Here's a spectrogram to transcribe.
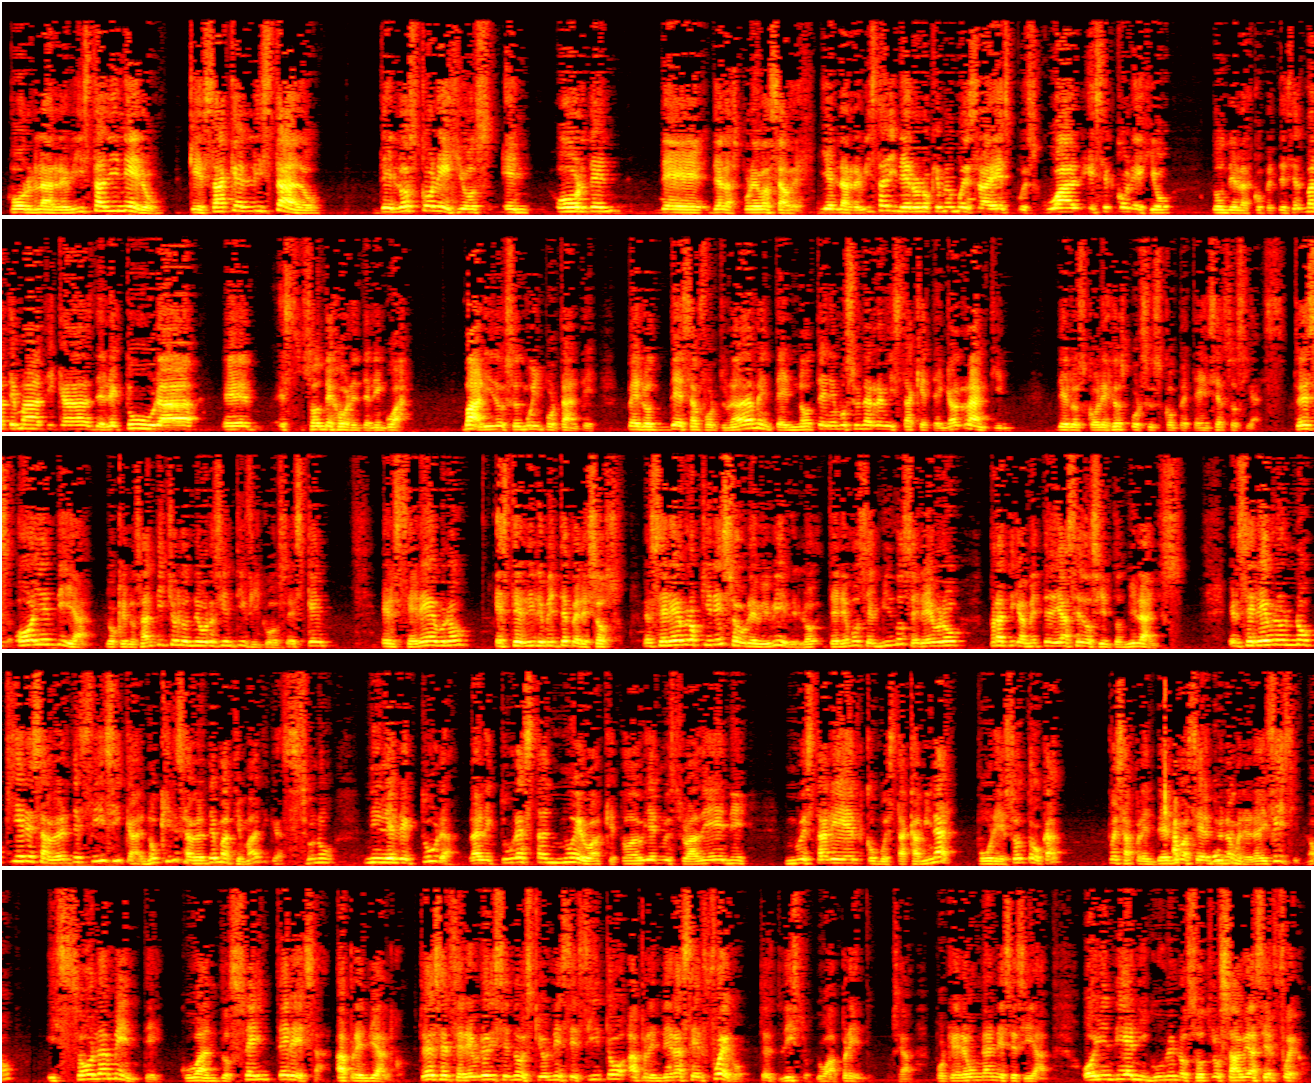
por la revista Dinero, que saca el listado de los colegios en orden de, de, las pruebas saber. Y en la revista Dinero lo que me muestra es, pues, cuál es el colegio donde las competencias matemáticas, de lectura, eh, son mejores de lenguaje. Válido, eso es muy importante, pero desafortunadamente no tenemos una revista que tenga el ranking de los colegios por sus competencias sociales. Entonces, hoy en día, lo que nos han dicho los neurocientíficos es que el cerebro es terriblemente perezoso. El cerebro quiere sobrevivir. tenemos el mismo cerebro prácticamente de hace 200 mil años. El cerebro no quiere saber de física, no quiere saber de matemáticas. Eso no, ni de lectura. La lectura es tan nueva que todavía en nuestro ADN no está leer como está caminar. Por eso toca, pues, aprenderlo a hacer de una manera difícil, ¿no? Y solamente cuando se interesa, aprende algo. Entonces el cerebro dice, no, es que yo necesito aprender a hacer fuego. Entonces, listo, lo aprendo. O sea, porque era una necesidad. Hoy en día ninguno de nosotros sabe hacer fuego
